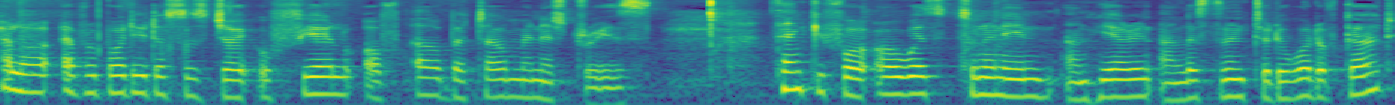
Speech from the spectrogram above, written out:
Hello, everybody. This is Joy Ofielu of Albertal Ministries. Thank you for always tuning in and hearing and listening to the Word of God.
